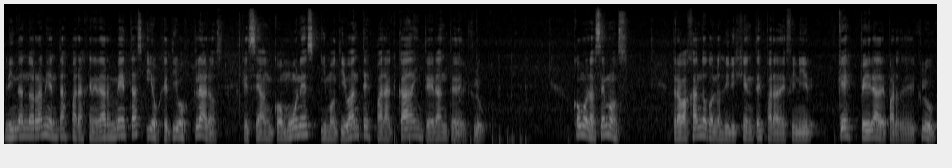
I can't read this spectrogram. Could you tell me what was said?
brindando herramientas para generar metas y objetivos claros que sean comunes y motivantes para cada integrante del club. ¿Cómo lo hacemos? Trabajando con los dirigentes para definir qué espera de parte del club,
